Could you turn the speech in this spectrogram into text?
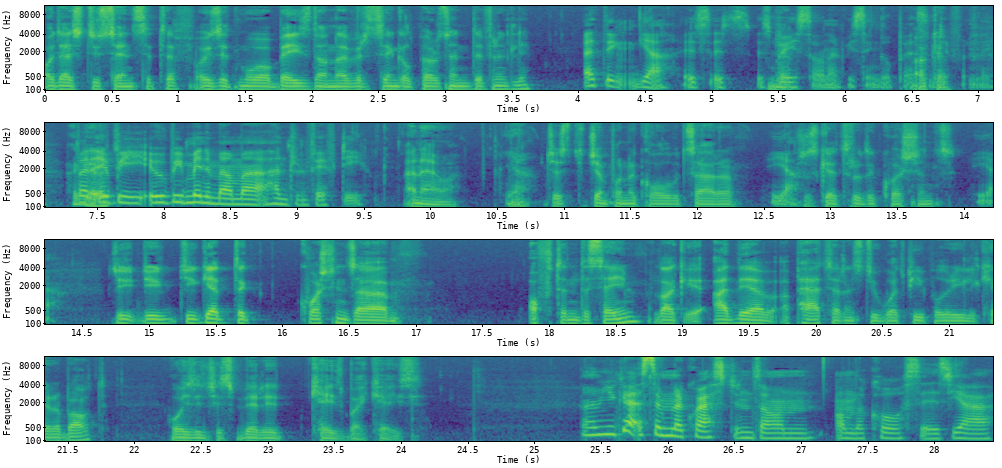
Or that's too sensitive, or is it more based on every single person differently? I think yeah, it's it's it's Yeah. based on every single person Okay. differently, I but it'd it. be it would be minimum uh, 150. An hour. Yeah. Just to jump on a call with Sarah. Yeah. Just get through the questions. Yeah. Do you, do you, do you get the questions are often the same? Like, are there a patterns to what people really care about, or is it just very case by case? Um, you get similar questions on on the courses, yeah.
